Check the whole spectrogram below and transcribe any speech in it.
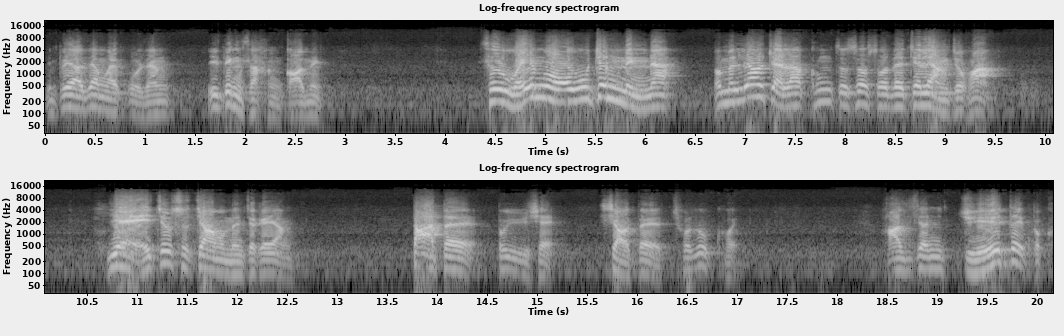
你不要认为古人一定是很高明。所以唯我无证明呢，我们了解了孔子所说的这两句话，也就是教我们这个样：大的不逾邪，小的出入可，还是叫你绝对不可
